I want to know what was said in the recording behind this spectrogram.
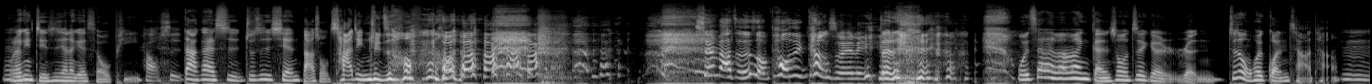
我来给你解释一下那个 SOP。好，是大概是就是先把手插进去之后。先把整只手泡进烫水里，对 对对，我再来慢慢感受这个人，就是我会观察他，嗯嗯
